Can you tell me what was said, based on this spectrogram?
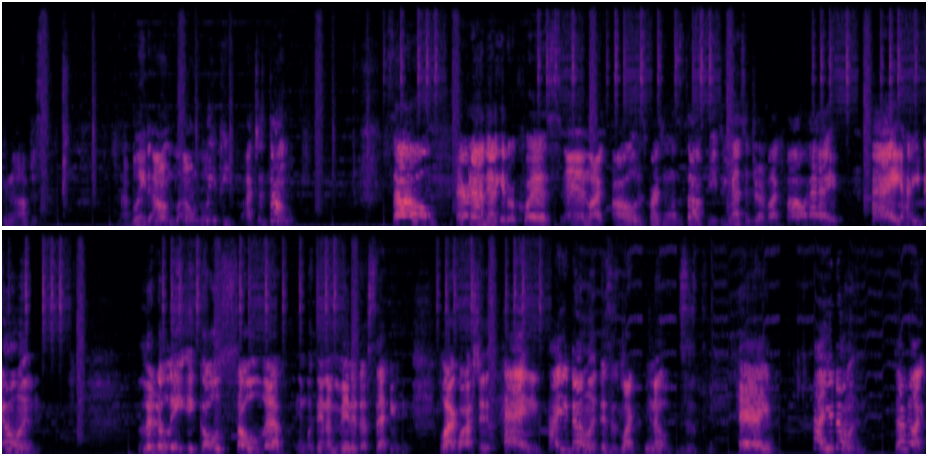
You know, I'm just, I believe I don't, I don't delete people. I just don't. So every now and then I get a request and like, oh, this person wants to talk to you through Messenger. I'm like, oh, hey, hey, how you doing? Literally it goes so left and within a minute or second like watch this hey how you doing? This is like you know this is hey how you doing? They'll be like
